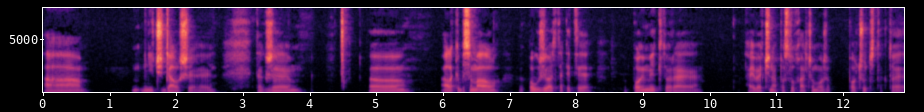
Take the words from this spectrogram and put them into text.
a nič ďalšie. Hej. Takže, uh, ale keby som mal používať také tie pojmy, ktoré aj väčšina poslucháčov môže počuť, tak to je,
